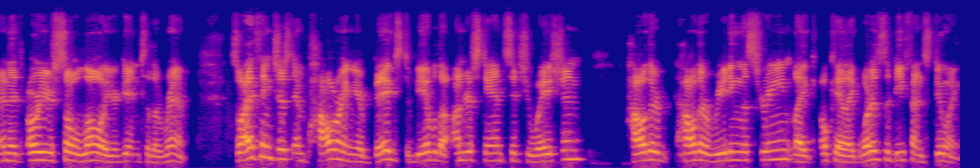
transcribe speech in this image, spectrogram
and it, or you're so low you're getting to the rim. So I think just empowering your bigs to be able to understand situation, how they're how they're reading the screen, like okay, like what is the defense doing?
